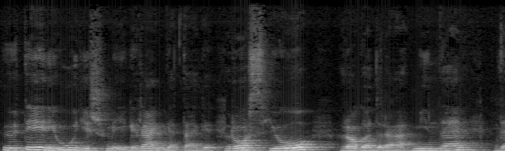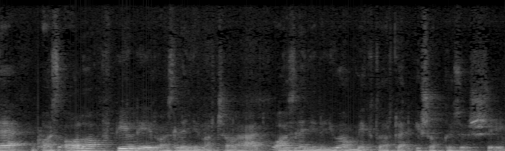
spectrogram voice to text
őt éri úgyis még rengeteg rossz, jó, ragad rá minden, de az alappillér az legyen a család, az legyen egy olyan megtartás és a közösség.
